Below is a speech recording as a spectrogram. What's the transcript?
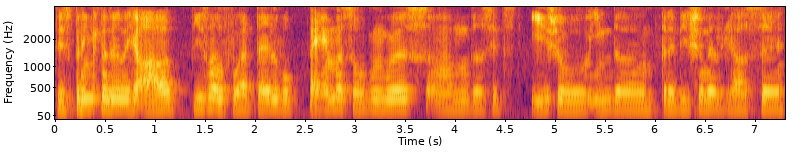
Das bringt natürlich auch ein bisschen einen Vorteil, wobei man sagen muss, ähm, dass jetzt eh schon in der Traditional Klasse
